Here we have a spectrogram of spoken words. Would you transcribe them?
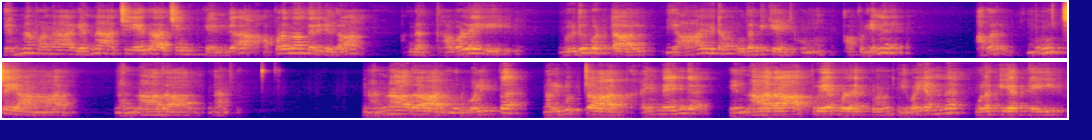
என்ன பண்ணார் என்ன ஆச்சு? ஏது ஆச்சுன்னு கேள்வியா அப்புறம் தான் தெரிஞ்சுதான் அந்த தவளை விடுபட்டால் யாரிடம் உதவி கேட்கும் அப்படின்னு அவர் மூர்ச்சையானார். நன்னாதார் நன்- நன்னாதார் முருவளிப்ப நல்குற்றார் கரைந்தேங்க என்னாரா துயர் விளைக்கும்? உலக உலகியற்கை.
